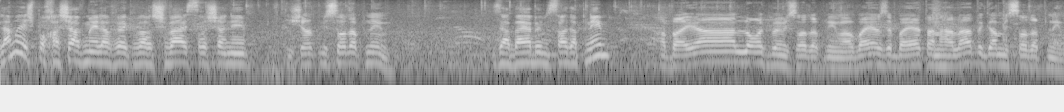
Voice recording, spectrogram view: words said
למה יש פה חשב מלווה כבר 17 שנים? תשאל את משרד הפנים. זה הבעיה במשרד הפנים? הבעיה לא רק במשרד הפנים, הבעיה זה בעיית הנהלה וגם משרד הפנים.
